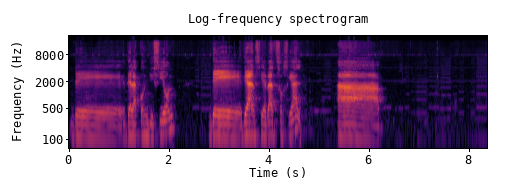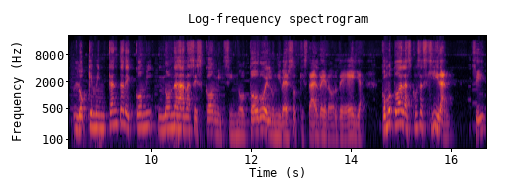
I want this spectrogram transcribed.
de, la condición de, de ansiedad social. Ah, lo que me encanta de Comi no nada más es Comi, sino todo el universo que está alrededor de ella. Cómo todas las cosas giran, ¿sí?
